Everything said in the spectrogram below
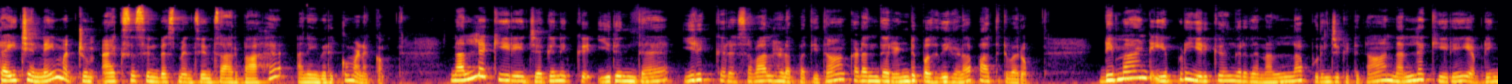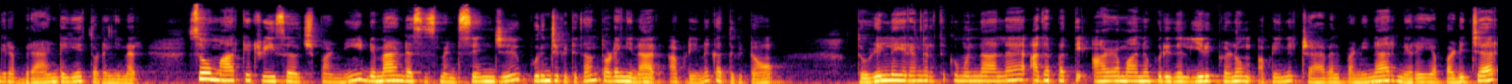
Tie Chennai மற்றும் axis இன்வெஸ்ட்மெண்ட்ஸின் சார்பாக அனைவருக்கும் வணக்கம். நல்ல கீரை ஜெகனுக்கு இருந்த இருக்கிற சவால்களை பற்றி தான் கடந்த ரெண்டு பகுதிகளாக பார்த்துட்டு வரோம். டிமாண்ட் எப்படி இருக்குங்கிறத நல்லா புரிஞ்சுக்கிட்டு தான் நல்ல கீரை அப்படிங்கிற பிராண்டையே தொடங்கினர். ஸோ மார்க்கெட் ரீசர்ச் பண்ணி டிமாண்ட் அசஸ்மெண்ட் செஞ்சு புரிஞ்சுக்கிட்டு தான் தொடங்கினார் அப்படின்னு கற்றுக்கிட்டோம் தொழிலில் இறங்குறதுக்கு முன்னால் அதை பற்றி ஆழமான புரிதல் இருக்கணும் அப்படின்னு ட்ராவல் பண்ணினார் நிறைய படித்தார்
